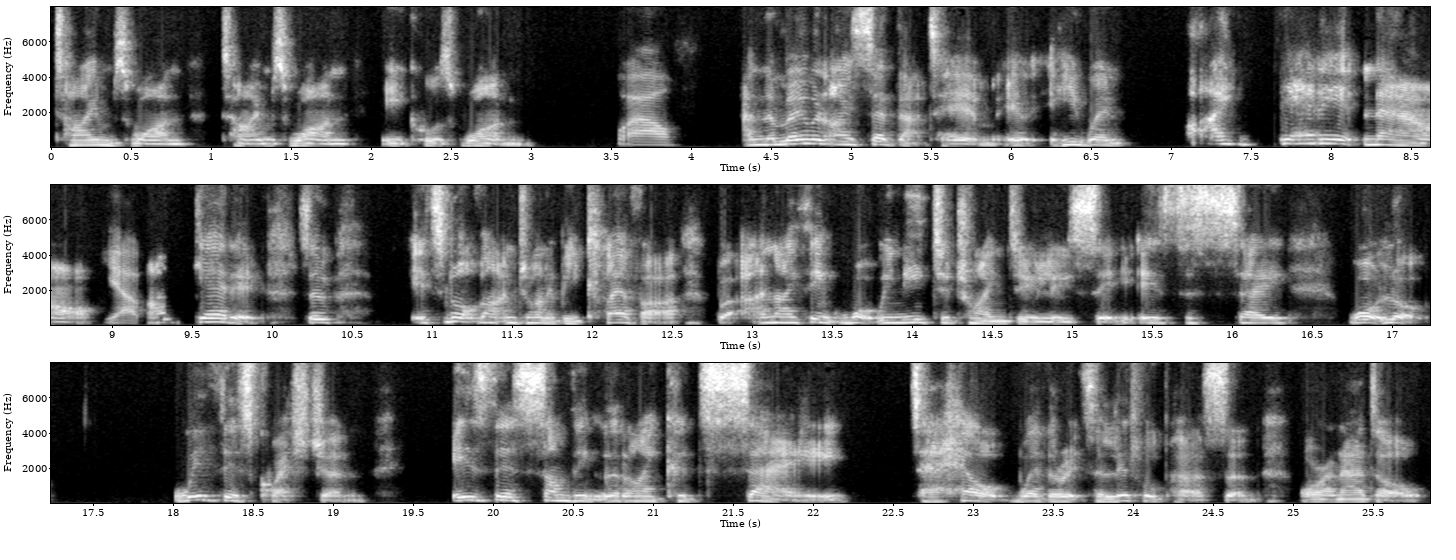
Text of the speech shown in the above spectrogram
times one times one equals one. Wow. And the moment I said that to him, it, he went, I get it now. Yeah. I get it. So it's not that I'm trying to be clever, but, and I think what we need to try and do, Lucy, is to say, well, look, with this question, is there something that I could say to help, whether it's a little person or an adult,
